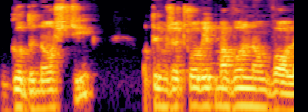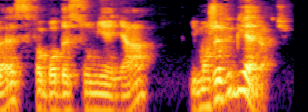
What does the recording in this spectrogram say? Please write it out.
godności, o tym, że człowiek ma wolną wolę, swobodę sumienia i może wybierać.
